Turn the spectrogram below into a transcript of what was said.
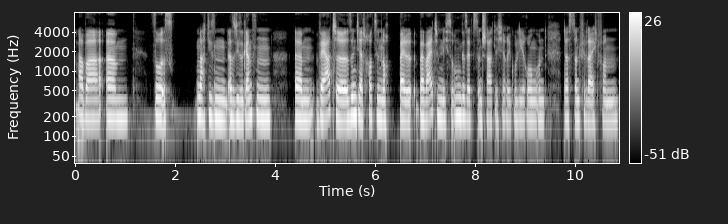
mhm. aber ähm, so, es nach diesen, also diese ganzen ähm, Werte sind ja trotzdem noch bei, bei weitem nicht so umgesetzt in staatliche Regulierung und dass dann vielleicht von,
